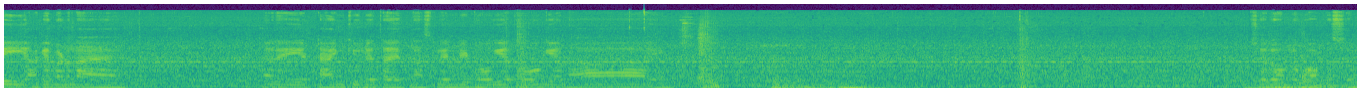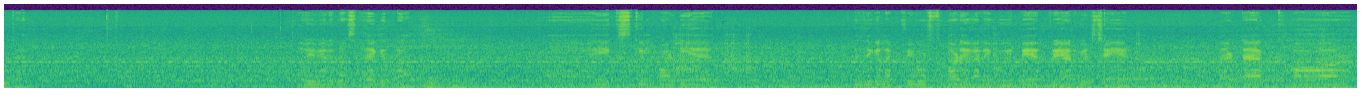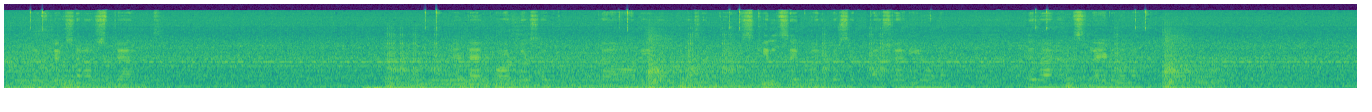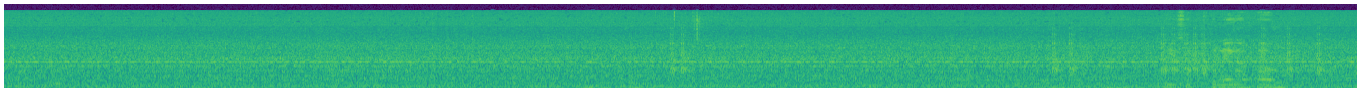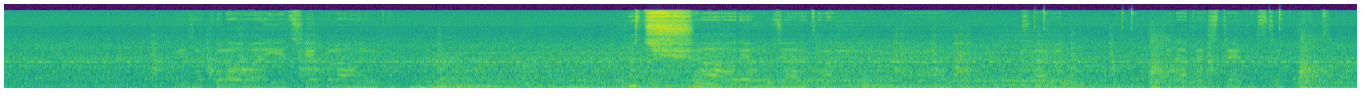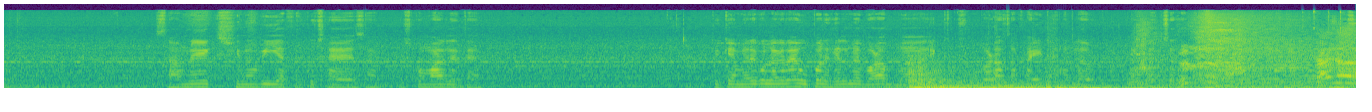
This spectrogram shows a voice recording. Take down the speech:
भाई, आगे बढ़ना है। अरे, ये टाइम क्यों लेता है? इतना स्प्लेंडिड हो गया तो। वाला रन एंड स्लाइड वाला सामने एक शिनोबी या फिर कुछ है ऐसा, उसको मार लेते हैं। क्योंकि मेरे को लग रहा है ऊपर हिल में बड़ा, एक बड़ा सा फाइट है मतलब अच्छा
